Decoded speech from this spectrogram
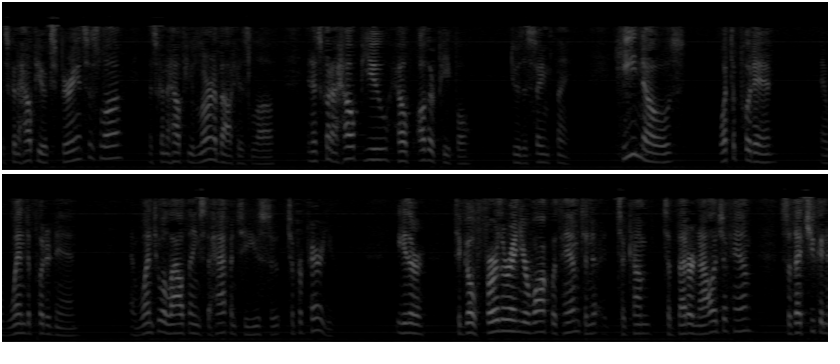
It's going to help you experience His love. It's going to help you learn about His love. And it's going to help you help other people do the same thing. He knows what to put in and when to put it in and when to allow things to happen to you so, to prepare you. Either to go further in your walk with Him, to, to come to better knowledge of Him, so that you can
